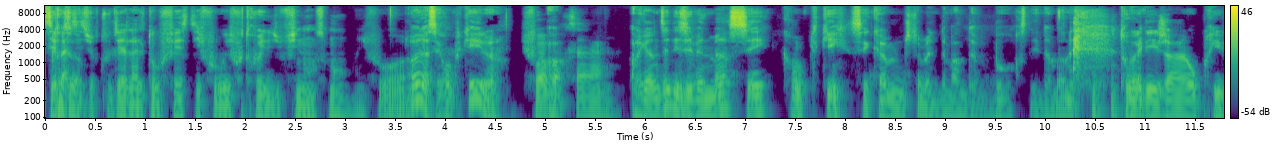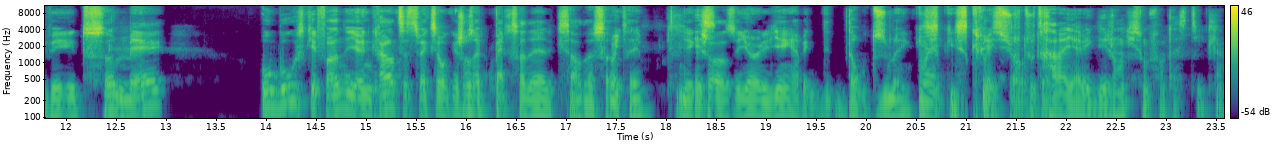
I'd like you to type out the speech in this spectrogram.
C'est c'est surtout à l'Alto Fest. Il faut, il faut trouver du financement. Il faut, Ouais, là, c'est compliqué, là. il faut avoir ça. Organiser des événements, c'est compliqué. C'est comme, justement, une demande de bourse, des demandes, trouver des gens au privé, tout ça, mais au bout, ce qui est fun, il y a une grande satisfaction, quelque chose de personnel qui sort de ça, Oui. Il y a quelque chose, il y a un lien avec d'autres humains qui, Ouais. se- qui se créent. Mais surtout travailler avec des gens qui sont fantastiques là.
